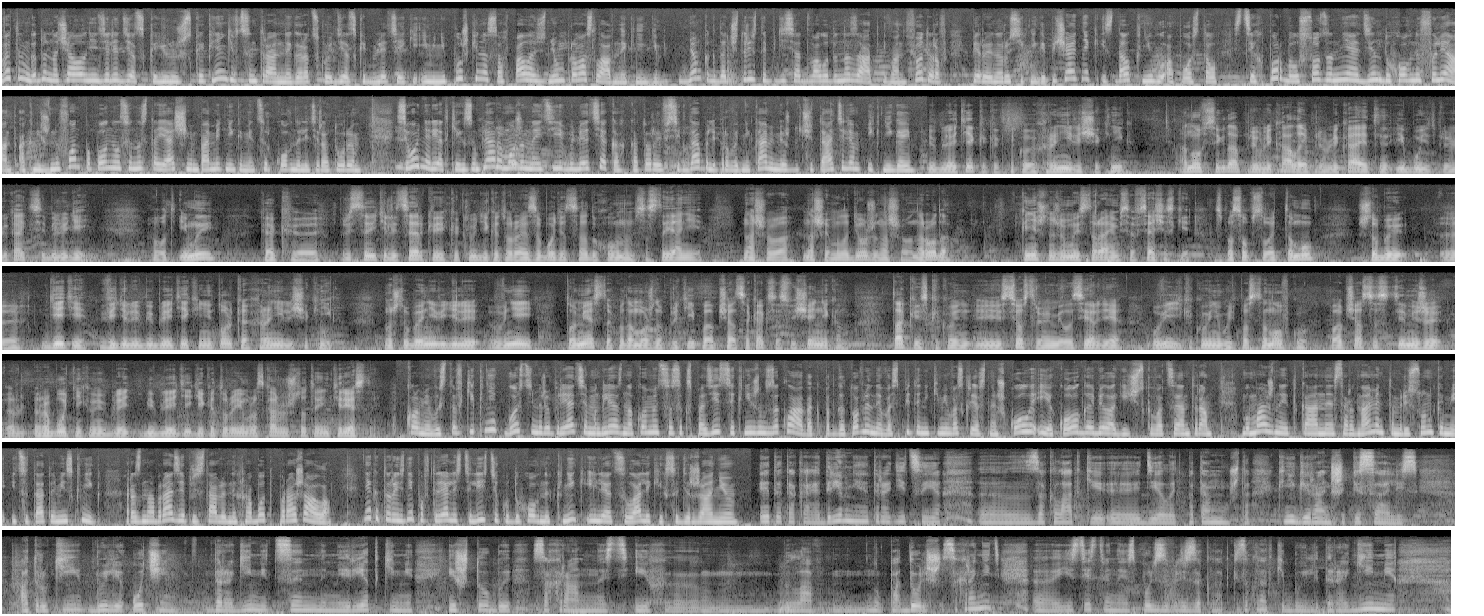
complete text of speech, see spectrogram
В этом году начало недели детской юношеской книги в Центральной городской детской библиотеке имени Пушкина совпало с Днем православной книги. Днем, когда 452 года назад Иван Федоров, первый на Руси книгопечатник, издал книгу «Апостол». С тех пор был создан не один духовный фолиант, а книжный фонд пополнился настоящими памятниками церковной литературы. Сегодня редкие экземпляры можно найти в библиотеках, которые всегда были проводниками между читателем и книгой. Библиотека, как такое хранилище книг, оно всегда привлекало и привлекает, и будет привлекать к себе людей. Вот. И мы, как э, представители церкви, как люди, которые заботятся о духовном состоянии нашего, нашей молодежи, нашего народа, конечно же, мы стараемся всячески способствовать тому, чтобы э, дети видели в библиотеке не только хранилище книг, но чтобы они видели в ней то место, куда можно прийти пообщаться как со священником, так и с, какой, и с сестрами милосердия, увидеть какую-нибудь постановку, пообщаться с теми же работниками библиотеки, которые им расскажут что-то интересное. Кроме выставки книг, гости мероприятия могли ознакомиться с экспозицией книжных закладок, подготовленной воспитанниками воскресной школы и эколого-биологического центра. Бумажные тканы с орнаментом, рисунками и цитатами из книг. Разнообразие представленных работ поражало. Некоторые из них повторяли стилистику духовных книг или отсылали к их содержанию. Это такая древняя традиция э, закладки э, делать, потому что книги раньше писались от руки, были очень дорогими, ценными, редкими, и чтобы сохранность их э, была ну, подольше сохранить, э, естественно, использовались закладки. Закладки были дорогими,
